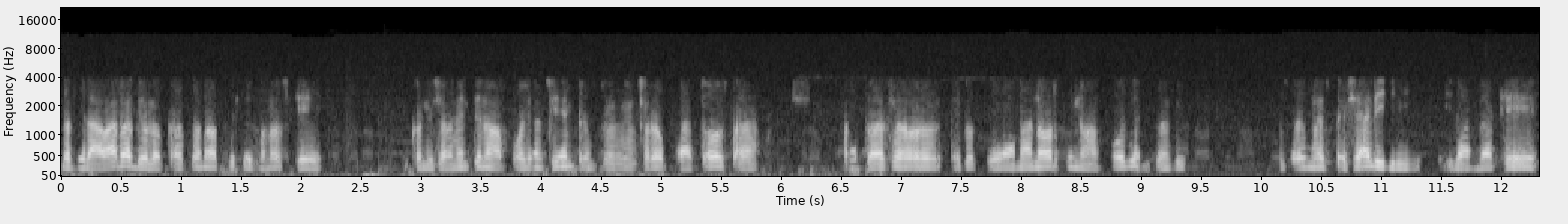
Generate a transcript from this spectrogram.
los de la barra de Holocausto Norte, que son los que incondicionalmente nos apoyan siempre, entonces un saludo para todos, para, para todos esos, esos que van a Norte y nos apoyan, entonces un saludo muy especial y, la verdad que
